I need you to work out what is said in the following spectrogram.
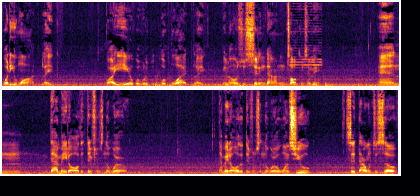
what do you want? Like, why are you here? What, what, what, what? Like, you know, just sitting down and talking to me. And that made all the difference in the world. That made all the difference in the world. Once you sit down with yourself,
